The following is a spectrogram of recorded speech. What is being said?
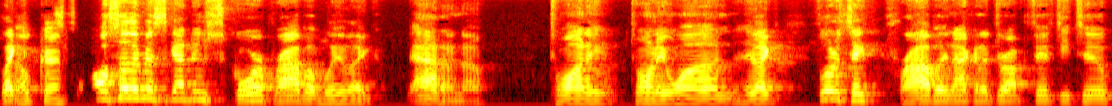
Like, Okay. all Southern Miss got to do score probably like, I don't know, 20, 21. Like, Florida State probably not going to drop 52.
